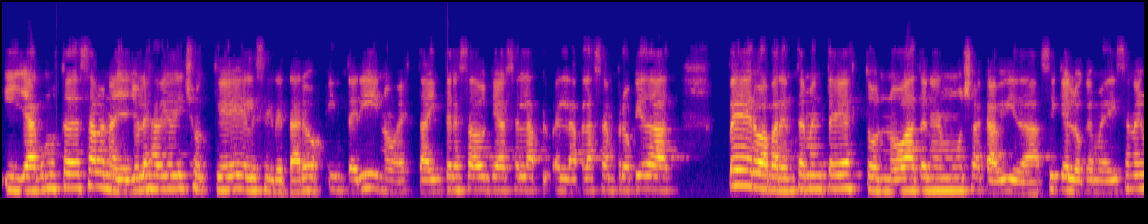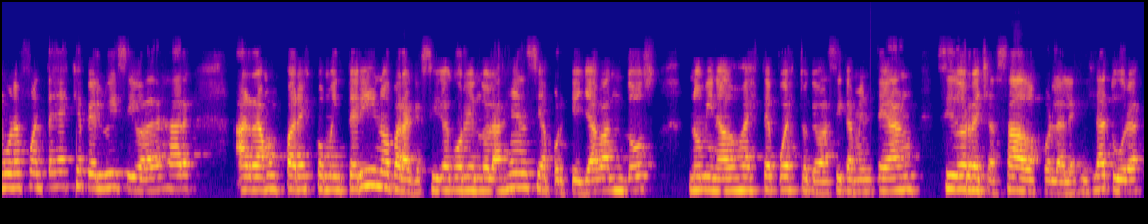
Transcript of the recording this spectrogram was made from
Y ya como ustedes saben, ayer yo les había dicho que el secretario interino está interesado en quedarse en la, en la plaza en propiedad, pero aparentemente esto no va a tener mucha cabida. Así que lo que me dicen algunas fuentes es que Pierluisi va a dejar a Ramos Párez como interino para que siga corriendo la agencia, porque ya van dos nominados a este puesto que básicamente han sido rechazados por la legislatura.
